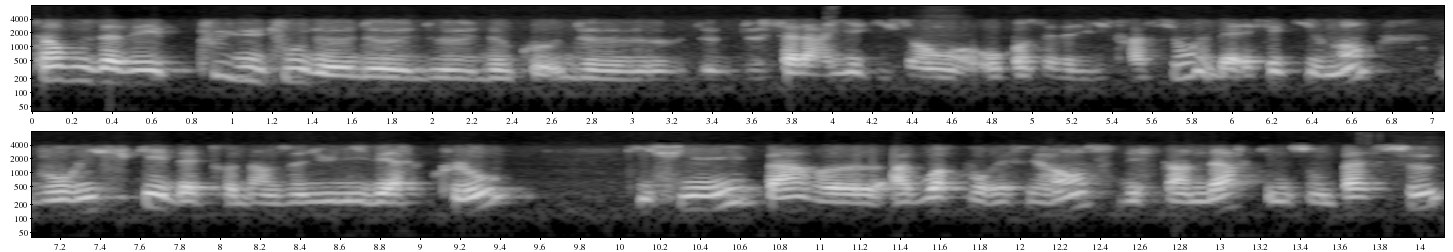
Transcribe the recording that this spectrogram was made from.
Quand vous avez plus du tout de, de, salariés qui sont au conseil d'administration, eh effectivement, vous risquez d'être dans un univers clos qui finit par euh, avoir pour référence des standards qui ne sont pas ceux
